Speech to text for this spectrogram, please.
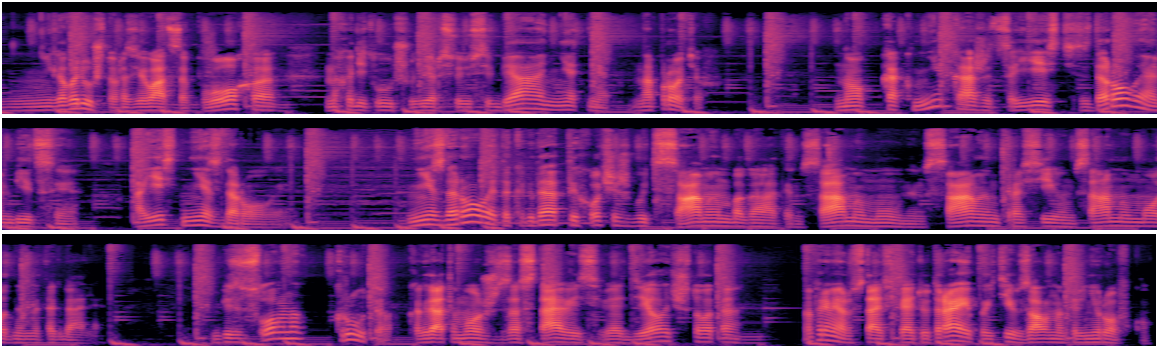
не говорю, что развиваться плохо, находить лучшую версию себя. Нет, нет, напротив. Но, как мне кажется, есть здоровые амбиции, а есть нездоровые. Нездоровые это когда ты хочешь быть самым богатым, самым умным, самым красивым, самым модным и так далее. Безусловно, круто, когда ты можешь заставить себя делать что-то, например, встать в 5 утра и пойти в зал на тренировку,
